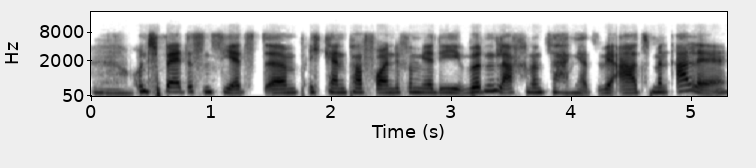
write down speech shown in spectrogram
Mhm. Und spätestens jetzt, ähm, ich kenne ein paar Freunde von mir, die würden lachen und sagen, also wir atmen alle.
